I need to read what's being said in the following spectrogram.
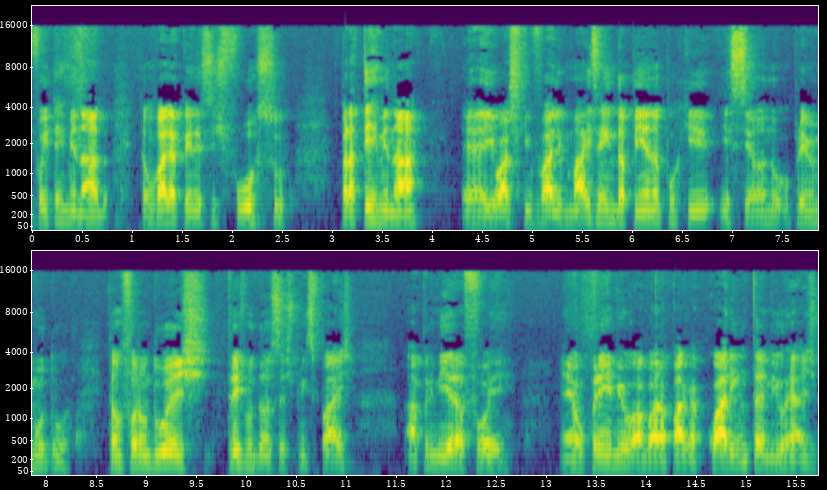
foi terminado. Então, vale a pena esse esforço para terminar é, eu acho que vale mais ainda a pena porque esse ano o prêmio mudou. Então foram duas, três mudanças principais. A primeira foi é, o prêmio agora paga 40 mil reais.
